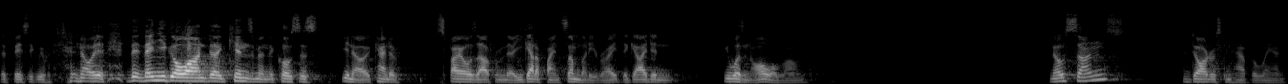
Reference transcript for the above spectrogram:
That's basically what. No, then you go on to kinsman, the closest. You know, it kind of spirals out from there. You got to find somebody, right? The guy didn't. He wasn't all alone. No sons, the daughters can have the land.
